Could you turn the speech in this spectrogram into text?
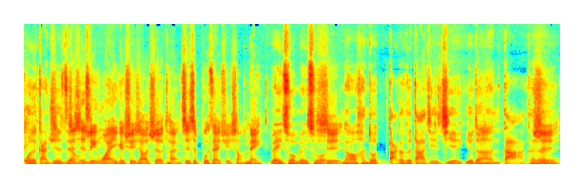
我的感觉是这这样这。是另外一个学校社团，只是不在学校内。没错，没错。是然后很多大哥哥大姐姐，有的很大，可能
